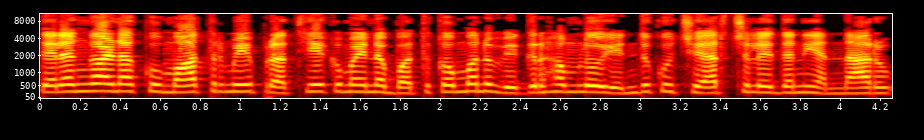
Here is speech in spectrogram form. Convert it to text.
తెలంగాణకు మాత్రమే ప్రత్యేకమైన బతుకమ్మను విగ్రహంలో ఎందుకు చేర్చలేదని అన్నారు.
